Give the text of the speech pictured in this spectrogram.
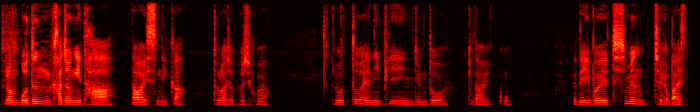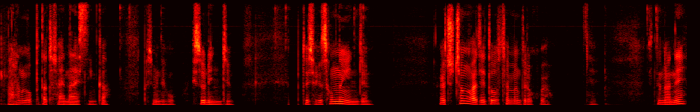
그런 모든 과정이 다 나와 있으니까 들어가셔 보시고요. 이것도 NEP 인증도 이렇게 나와 있고 네이버에 치시면 제가 말, 말하는 것보다 더 잘 나와 있으니까 보시면 되고 기술 인증 부터 시작해 성능 인증 그러니까 추천 과제도 설명드렸고요. 예. 어쨌든 간에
